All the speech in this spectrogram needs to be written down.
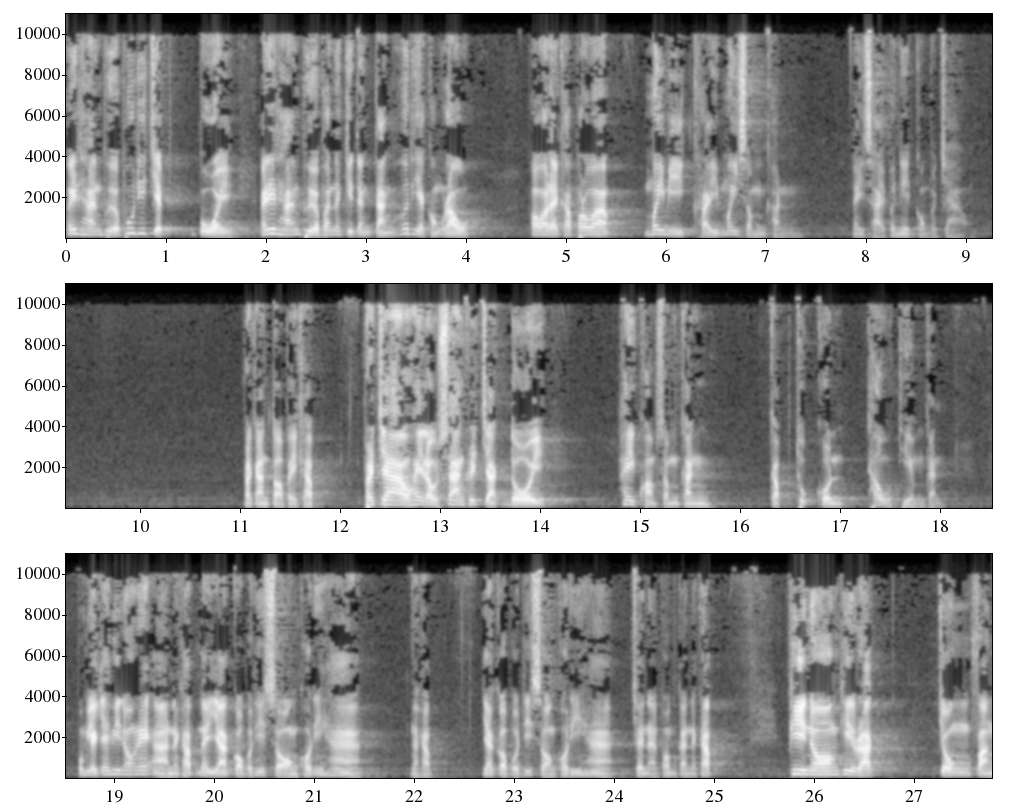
อธิษฐานเผื่อผู้ที่เจ็บป่วยอธิษฐานเผื่อพันธกิจต่างๆก็เรียกของเรา เพราะว่าอะไรครับ เพราะว่าไม่มีใครไม่สำคัญในสายพระเนตรของพระเจ้า ประการต่อไปครับ พระเจ้าให้เราสร้างคริสตจักรโดยให้ความสำคัญกับทุกคนเท่าเทียมกัน ผมอยากให้พี่น้องได้อ่านนะครับ ในยากอบบทที่สองข้อที่ห้านะครับยากอบบทที่สองข้อที่ห้าเชิญอ่านพร้อมกันนะครับ พี่น้องที่รักจงฟัง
